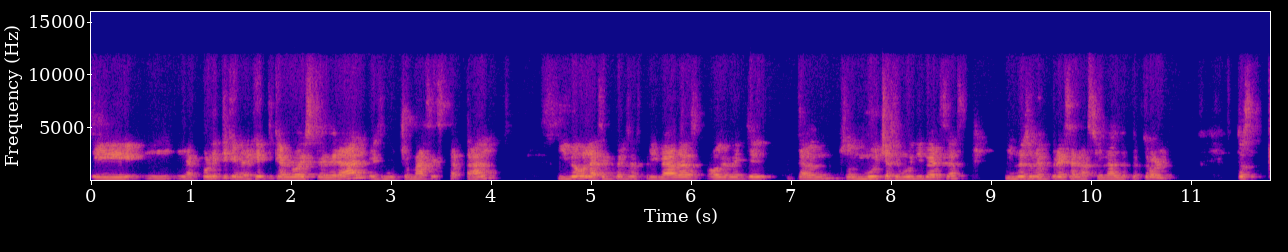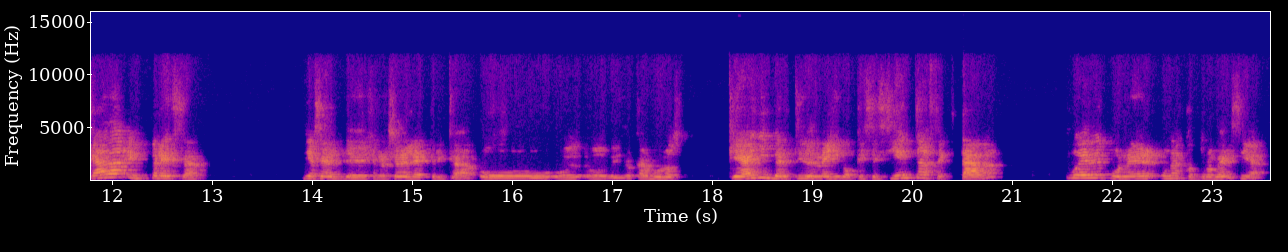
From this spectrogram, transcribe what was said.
eh, la política energética no es federal, es mucho más estatal, y luego las empresas privadas obviamente son muchas y muy diversas, y no es una empresa nacional de petróleo. Entonces, cada empresa, ya sea de generación eléctrica o, de hidrocarburos, que haya invertido en México, que se sienta afectada, puede poner una controversia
